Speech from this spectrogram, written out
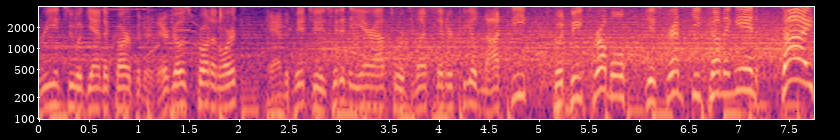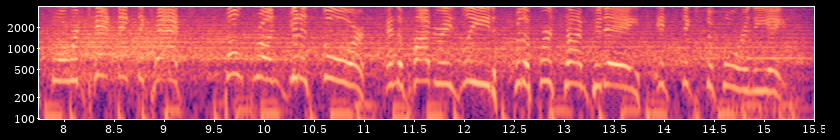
Three and two again to Carpenter. There goes Cronenworth, and the pitch is hit in the air out towards left center field. Not deep. Could be trouble. Yastrzemski coming in. Dives forward. Can't make the catch. Both runs gonna score, and the Padres lead for the first time today. It's six to four in the eighth.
